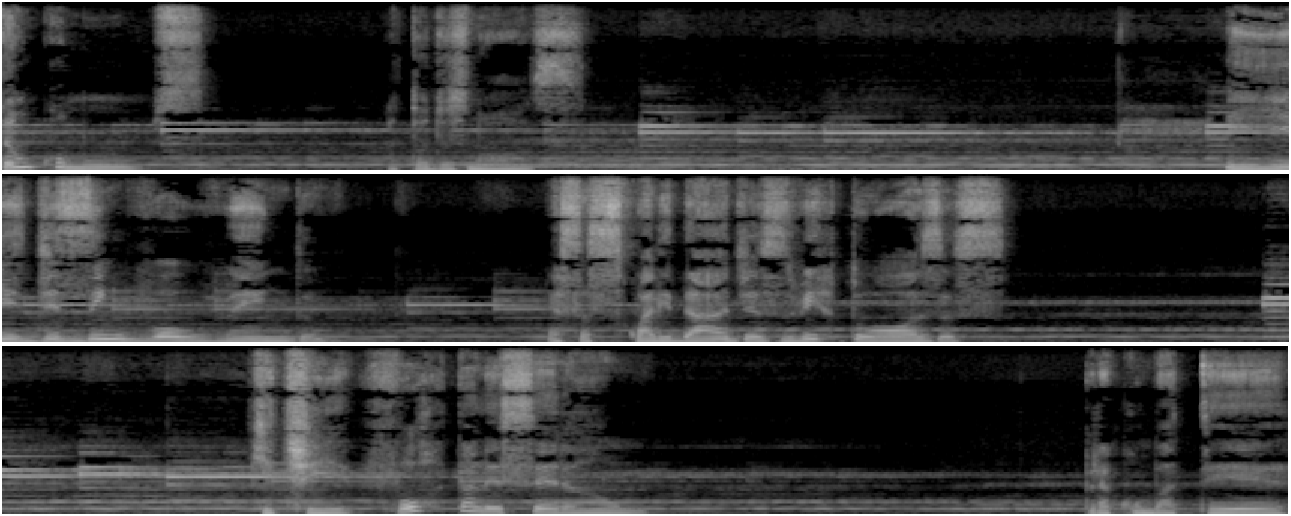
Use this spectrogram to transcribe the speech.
tão comuns a todos nós. E ir desenvolvendo essas qualidades virtuosas que te fortalecerão para combater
